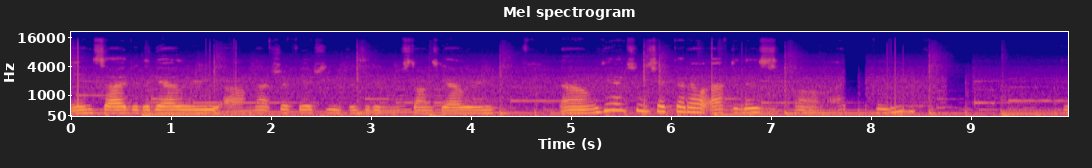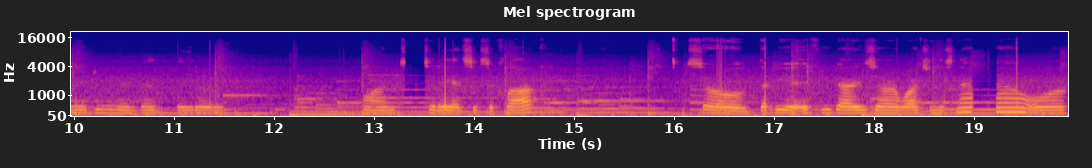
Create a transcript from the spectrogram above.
inside of the gallery. I'm not sure if you actually visited Rustan's gallery. Um, we can actually check that out after this. Uh, I believe they're doing an event later on today at 6 o'clock. So that be it. if you guys are watching this now or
